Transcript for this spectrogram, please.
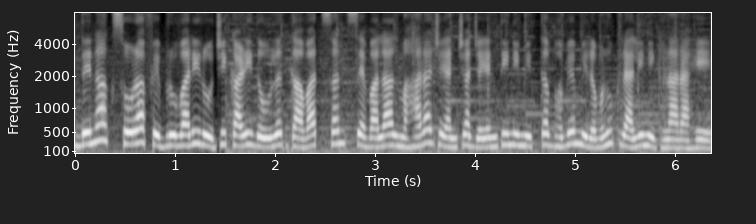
दिनांक सोळा फेब्रुवारी रोजी काळी दौलत गावात संत सेवालाल महाराज यांच्या जयंतीनिमित्त भव्य मिरवणूक रॅली निघणार आहे.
